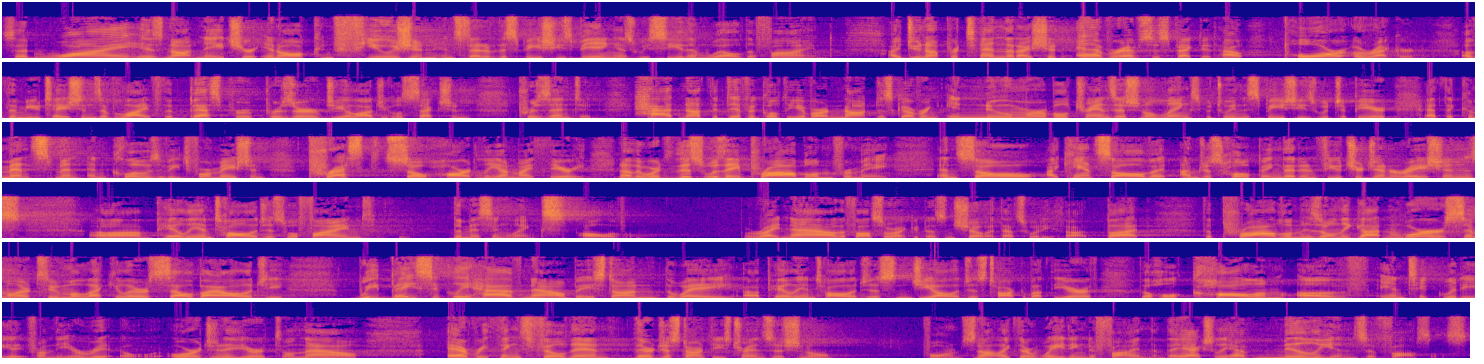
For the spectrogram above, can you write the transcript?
said, Why is not nature in all confusion instead of the species being as we see them well defined? I do not pretend that I should ever have suspected how poor a record of the mutations of life the best per- preserved geological section presented, had not the difficulty of our not discovering innumerable transitional links between the species which appeared at the commencement and close of each formation pressed so hardly on my theory. In other words, this was a problem for me and so I can't solve it. I'm just hoping that in future generations, um, paleontologists will find the missing links, all of them. But right now, the fossil record doesn't show it. That's what he thought. But the problem has only gotten worse. Similar to molecular cell biology, we basically have now, based on the way uh, paleontologists and geologists talk about the Earth, the whole column of antiquity from the ori- origin of the Earth till now Everything's filled in, there just aren't these transitional forms. It's not like they're waiting to find them. They actually have millions of fossils.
